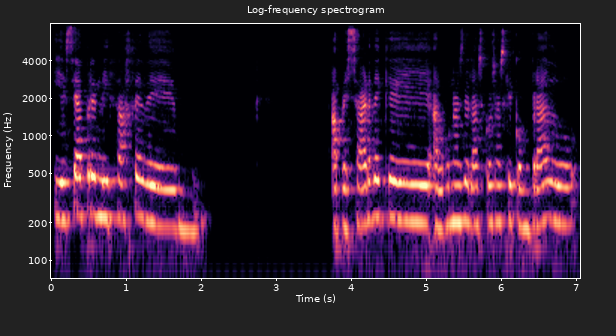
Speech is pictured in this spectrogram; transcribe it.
Y ese aprendizaje de, a pesar de que algunas de las cosas que he comprado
